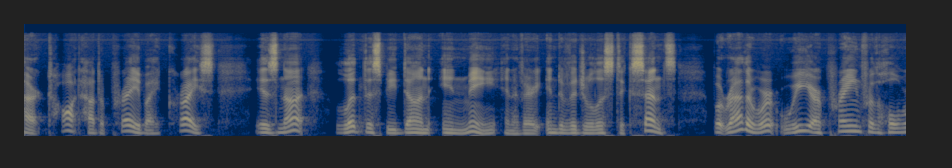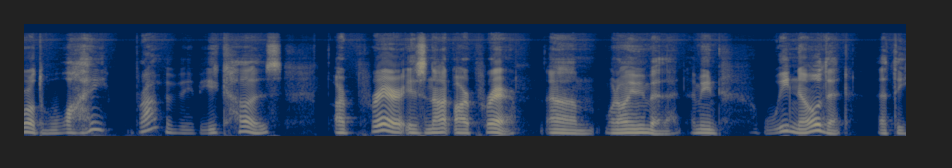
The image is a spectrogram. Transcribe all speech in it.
are taught how to pray by Christ, is not let this be done in me in a very individualistic sense, but rather we're, we are praying for the whole world. Why? Probably because our prayer is not our prayer. Um, what do I mean by that? I mean, we know that that the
